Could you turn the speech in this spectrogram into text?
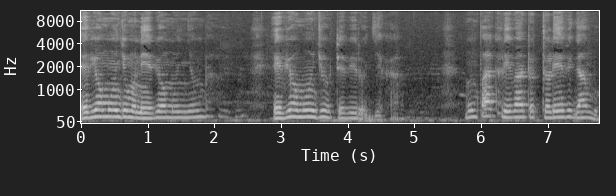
ebyomunju muno ebyomunyumba ebyomunju tebirojjeka mumpaakali bantottola ebigambo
